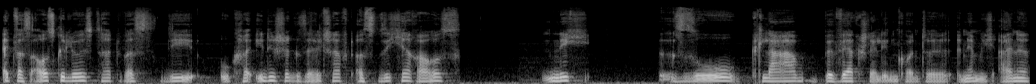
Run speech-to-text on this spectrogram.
etwas ausgelöst hat, was die ukrainische Gesellschaft aus sich heraus nicht so klar bewerkstelligen konnte, nämlich eine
